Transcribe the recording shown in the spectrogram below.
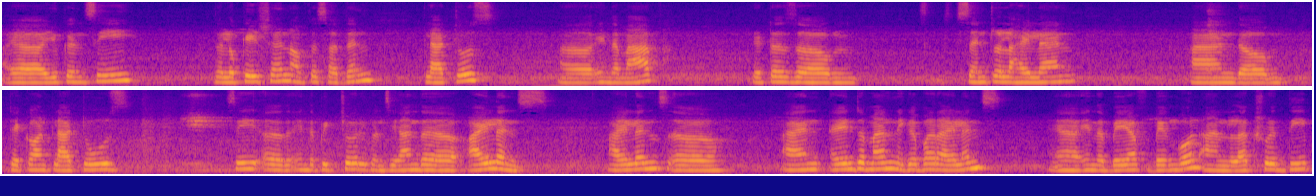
uh, you can see the location of the southern plateaus uh, in the map. It is um, central highland and um, Deccan plateaus see uh, in the picture you can see and the islands islands uh, and Andaman Nicobar Islands uh, in the Bay of Bengal and Lakshadweep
